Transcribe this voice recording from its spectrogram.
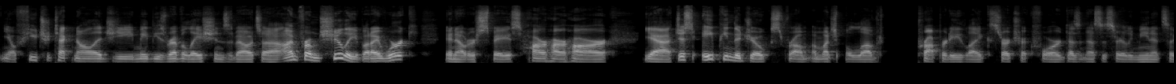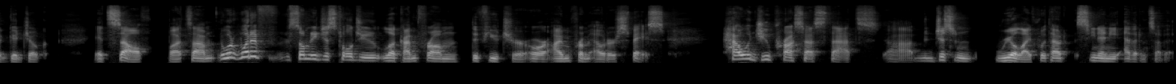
you know, future technology, made these revelations about. Uh, I'm from Chile, but I work in outer space. Har har har. Yeah, just aping the jokes from a much beloved property like Star Trek Four doesn't necessarily mean it's a good joke itself. But um, what what if somebody just told you, "Look, I'm from the future," or "I'm from outer space"? How would you process that, uh, just in real life, without seeing any evidence of it?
